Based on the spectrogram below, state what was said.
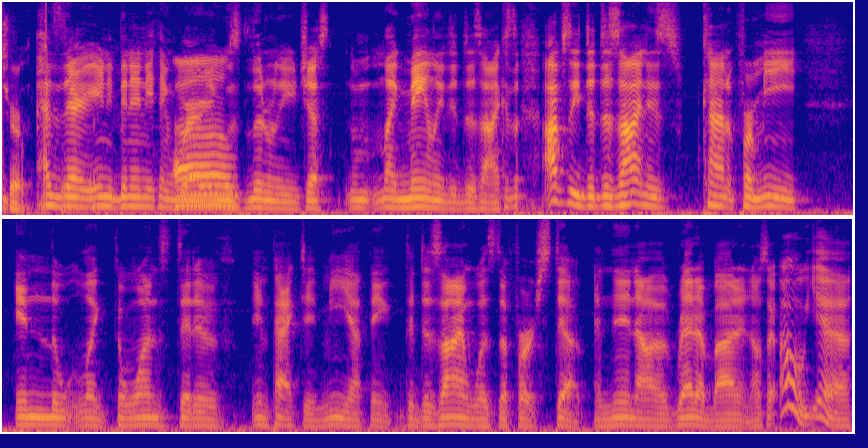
sure. has there any been anything where it Um, was literally just like mainly the design? Because obviously the design is kind of for me in the like the ones that have impacted me. I think the design was the first step, and then I read about it and I was like, oh yeah,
